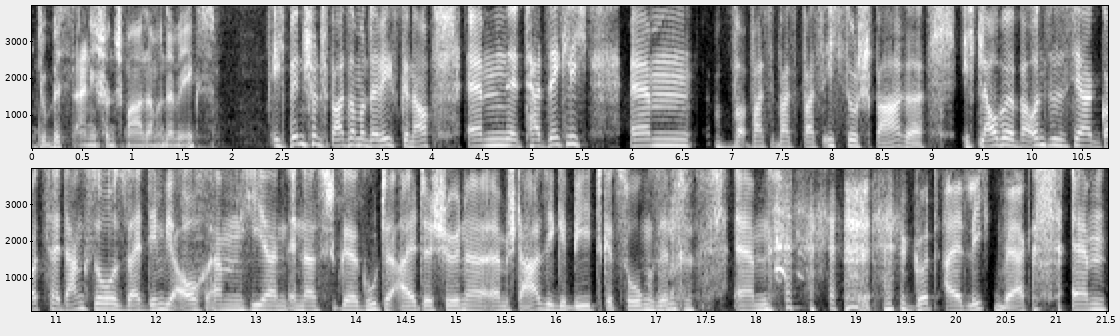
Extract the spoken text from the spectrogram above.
du bist eigentlich schon sparsam unterwegs. Ich bin schon sparsam unterwegs, genau. Ähm, tatsächlich ähm, was, was, was ich so spare. Ich glaube, bei uns ist es ja Gott sei Dank so, seitdem wir auch ähm, hier in das gute, alte, schöne ähm, Stasi-Gebiet gezogen sind, ähm, gut alt Lichtenberg, ähm,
